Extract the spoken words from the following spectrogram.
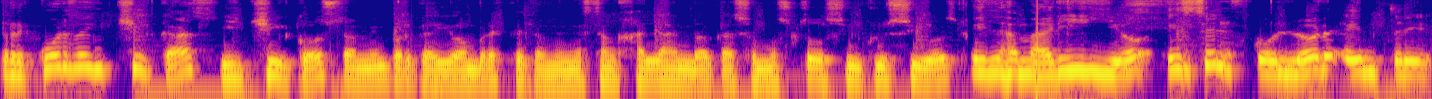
Recuerden, chicas y chicos, también porque hay hombres que también están jalando, acá somos todos inclusivos, el amarillo es el color, entre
